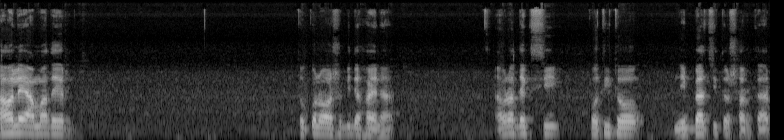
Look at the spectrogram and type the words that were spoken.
তাহলে আমাদের তো কোনো অসুবিধা হয় না। আমরা দেখছি কথিত নির্বাচিত সরকার।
